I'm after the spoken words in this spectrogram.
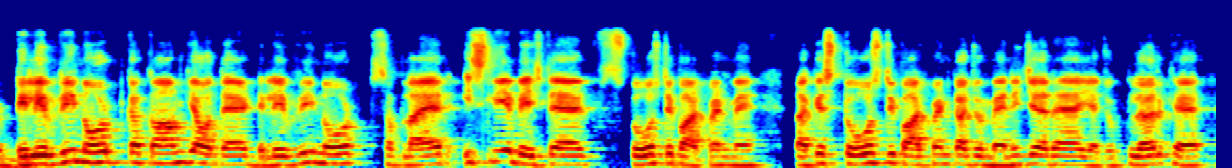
तो डिलीवरी नोट का काम क्या होता है? डिलीवरी नोट सप्लायर इसलिए भेजता है स्टोर्स डिपार्टमेंट में ताकि स्टोर्स डिपार्टमेंट का जो मैनेजर है या जो क्लर्क है,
